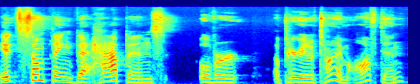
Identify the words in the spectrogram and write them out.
it's something that happens over a period of time, often,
